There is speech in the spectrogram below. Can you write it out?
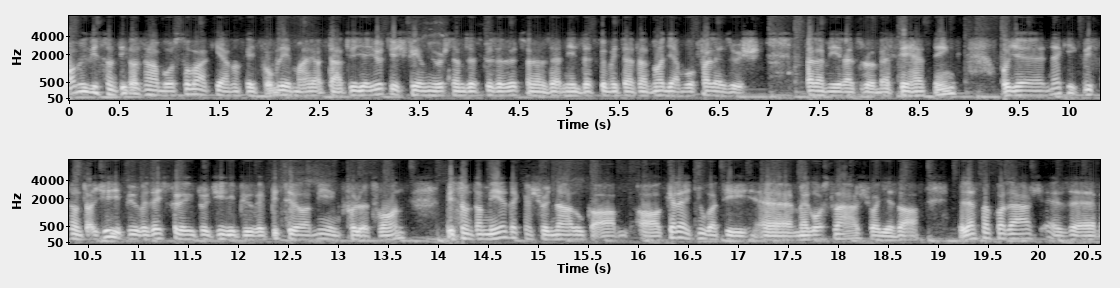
Ami viszont igazából Szlovákiának egy problémája, tehát ugye 5,5 milliós nemzet közel 50 ezer négyzetkilométer, tehát nagyjából felezős feleméretről beszélhetnénk, hogy nekik viszont a GDP-ük, az egyfelé jutó GDP-ük egy picivel a miénk fölött van, Viszont ami érdekes, hogy náluk a, a kelet-nyugati e, megoszlás, vagy ez a leszakadás, ez e,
